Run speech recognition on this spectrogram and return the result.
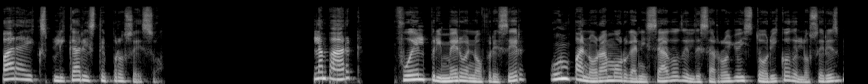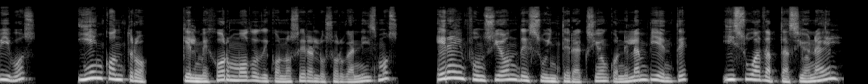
para explicar este proceso. Lamarck fue el primero en ofrecer un panorama organizado del desarrollo histórico de los seres vivos y encontró que el mejor modo de conocer a los organismos era en función de su interacción con el ambiente y su adaptación a él.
